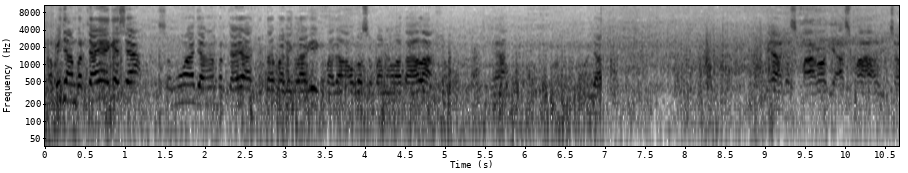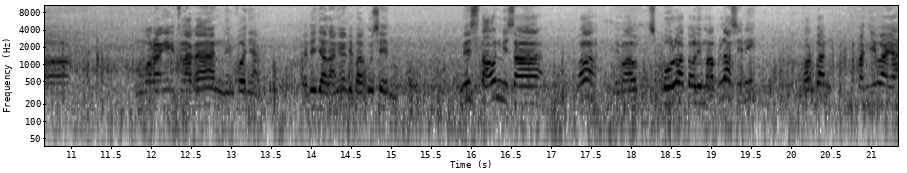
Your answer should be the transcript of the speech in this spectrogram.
Tapi jangan percaya guys ya. Semua jangan percaya. Kita balik lagi kepada Allah Subhanahu Wa Taala. Ya ya ada separuh di aspal dicor mengurangi kecelakaan infonya. Jadi jalannya dibagusin. Ini setahun bisa wah 5, 10 atau 15 ini korban korban jiwa ya.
